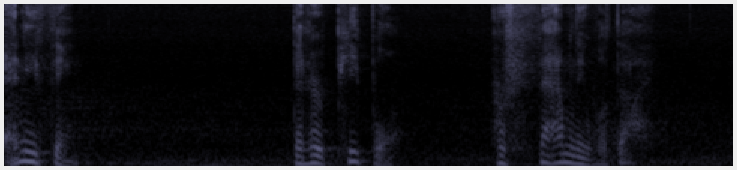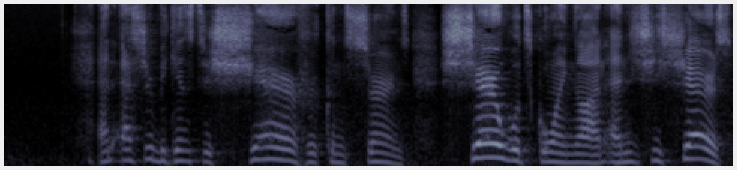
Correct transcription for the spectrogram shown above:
anything, then her people, her family will die. And Esther begins to share her concerns, share what's going on, and she shares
